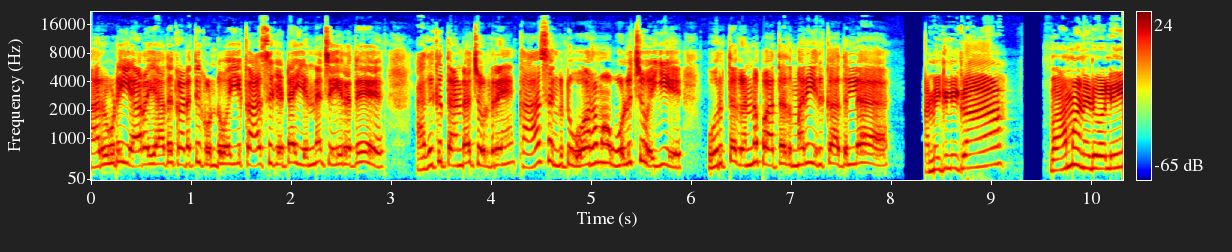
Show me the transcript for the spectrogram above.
மறுபடியும் யாரையாவது கடத்தி கொண்டு போய் காசு கேட்டா என்ன செய்யறது? அதுக்கு தாண்டா சொல்றேன். காசு எங்கிட்ட ஓரமா ஒளிச்சு வை. ஒருத்த கண்ணு பார்த்தது மாதிரி இருக்காதுல்ல? அன்னைக்கிளிக்கா வாமா நெடுவாளி.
